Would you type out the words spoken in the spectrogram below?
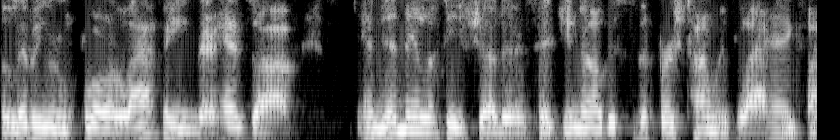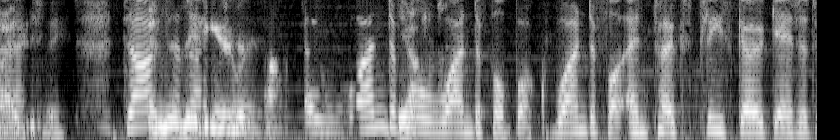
living room floor laughing their heads off. And then they looked at each other and said, "You know, this is the first time we've laughed exactly. in five years." Dr. A wonderful, yeah. wonderful book, wonderful. And folks, please go get it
